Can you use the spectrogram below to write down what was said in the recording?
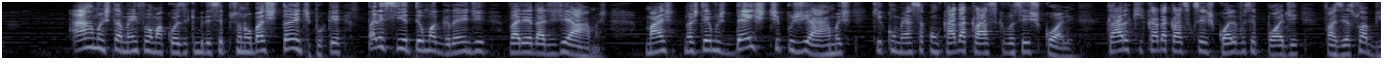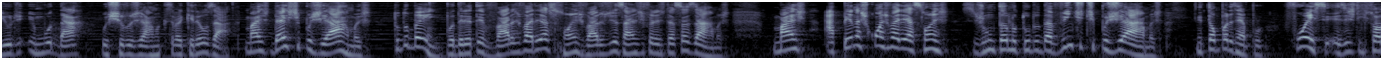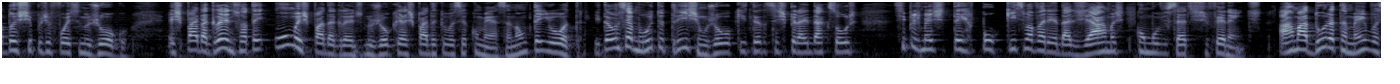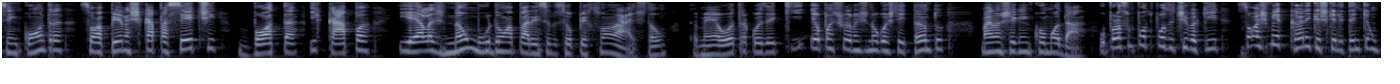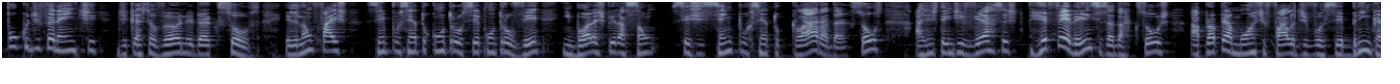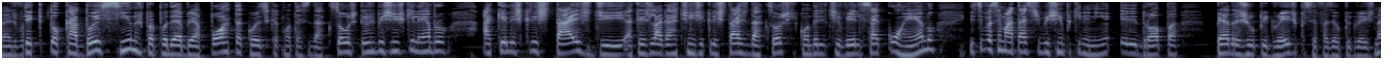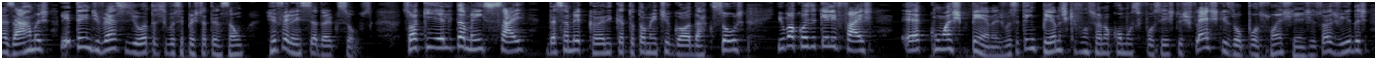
Armas também foi uma coisa que me decepcionou bastante, porque parecia ter uma grande variedade de armas. Mas nós temos 10 tipos de armas que começa com cada classe que você escolhe. Claro que cada classe que você escolhe você pode fazer a sua build e mudar o estilo de arma que você vai querer usar. Mas 10 tipos de armas tudo bem, poderia ter várias variações, vários designs diferentes dessas armas. Mas apenas com as variações, juntando tudo, dá 20 tipos de armas. Então, por exemplo, foice, existem só dois tipos de foice no jogo. Espada grande, só tem uma espada grande no jogo, que é a espada que você começa, não tem outra. Então isso é muito triste, um jogo que tenta se inspirar em Dark Souls, simplesmente ter pouquíssima variedade de armas com movesets diferentes. A armadura também você encontra, são apenas capacete, bota e capa, e elas não mudam a aparência do seu personagem. Então, também é outra coisa que eu particularmente não gostei tanto, mas não chega a incomodar. O próximo ponto positivo aqui são as mecânicas que ele tem, que é um pouco diferente de Castlevania e Dark Souls. Ele não faz 100% Ctrl-C, Ctrl-V, embora a inspiração seja 100% clara a Dark Souls, a gente tem diversas referências a Dark Souls. A própria morte fala de você, brinca, né, de ter que tocar dois sinos para poder abrir a porta, coisa que acontece em Dark Souls. Tem uns bichinhos que lembram aqueles cristais de, aqueles lagartinhos de cristais de Dark Souls, que quando ele te vê, ele sai correndo, e se você matar esse bichinho pequenininho, ele dropa pedras de upgrade para você fazer upgrade nas armas, e tem diversas e outras, se você prestar atenção, referências a Dark Souls. Só que ele também sai dessa mecânica totalmente igual a Dark Souls, e uma coisa que ele faz é com as penas. Você tem penas que funcionam como se fossem estes flasks ou poções que enchem suas vidas,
